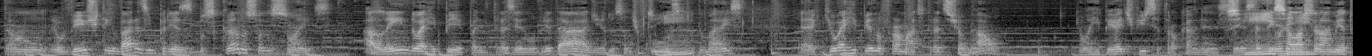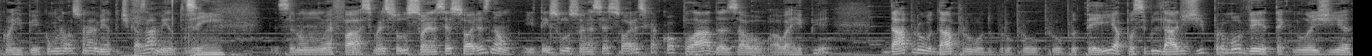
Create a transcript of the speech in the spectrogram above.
Então, eu vejo que tem várias empresas buscando soluções além do RP para lhe trazer mobilidade, redução de custo e tudo mais, é, que o RP no formato tradicional, que um RP é difícil você trocar, né? Você, você Sim, tem um sim. relacionamento com o RP como um relacionamento de casamento, né? Sim. Isso não é fácil, mas soluções acessórias não. E tem soluções acessórias que acopladas ao, ao RP dá pro, dá pro, pro, pro, pro, pro TI a possibilidade de promover tecnologia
